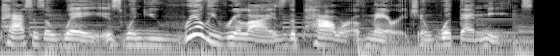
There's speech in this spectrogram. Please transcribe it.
passes away is when you really realize the power of marriage and what that means.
